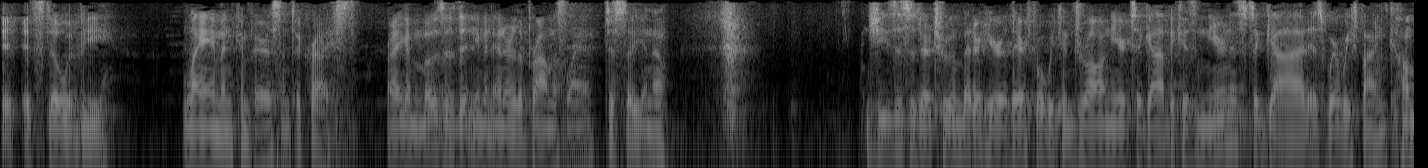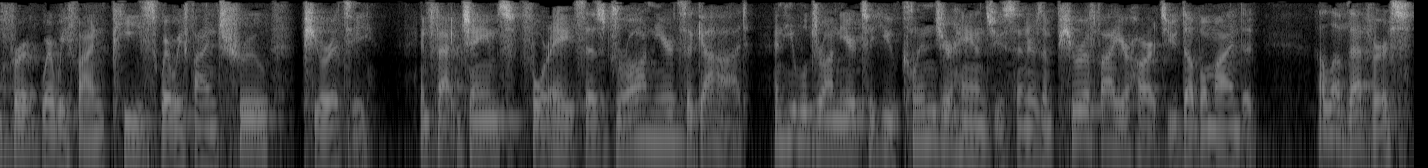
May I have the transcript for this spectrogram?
it, it still would be lame in comparison to Christ. Right? Again, Moses didn't even enter the promised land, just so you know. Jesus is our true and better hero. Therefore, we can draw near to God because nearness to God is where we find comfort, where we find peace, where we find true purity. In fact, James 4 8 says, Draw near to God, and he will draw near to you. Cleanse your hands, you sinners, and purify your hearts, you double minded. I love that verse.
